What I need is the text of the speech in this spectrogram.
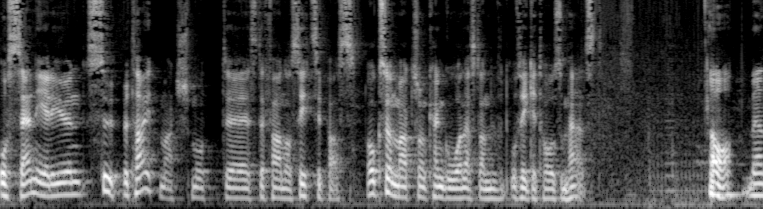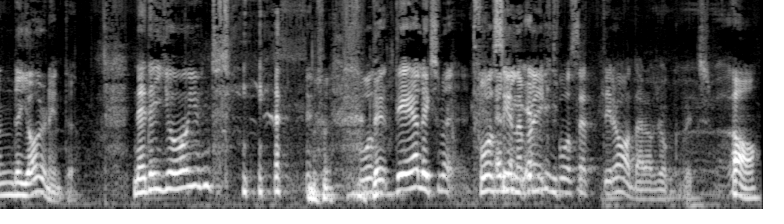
Och sen är det ju en supertight match mot eh, Stefano Tsitsipas. Också en match som kan gå nästan åt vilket håll som helst. Ja, men det gör den inte. Nej, det gör ju inte det. två, det, det, är liksom... Två sena break, två set i rad där av Djokovic. Ja.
